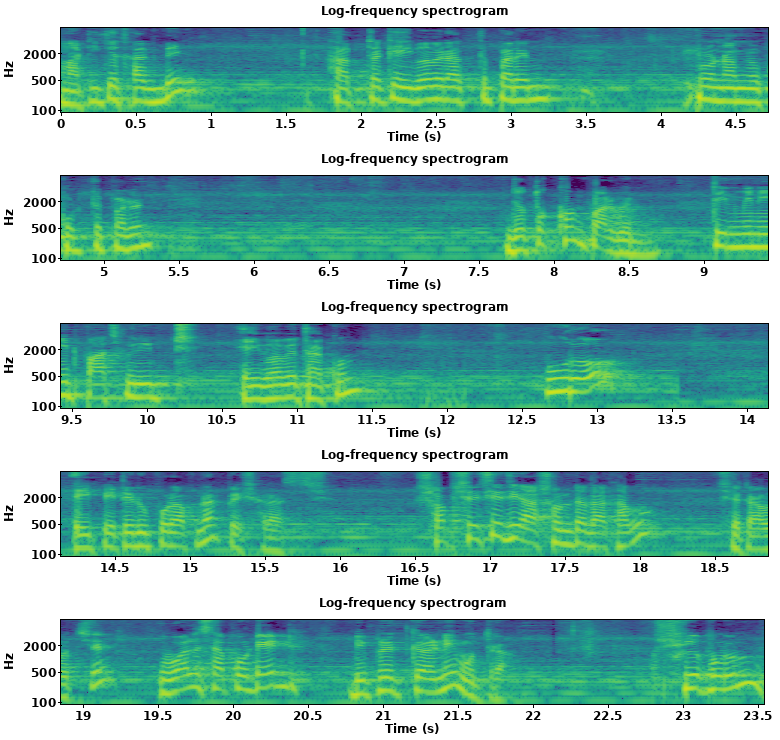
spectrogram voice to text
মাটিতে থাকবে। হাতটাকে এইভাবে রাখতে পারেন, প্রণামও করতে পারেন। যতক্ষণ পারবেন, তিন মিনিট, পাঁচ মিনিট এইভাবে থাকুন। পুরো এই পেটের উপর আপনার প্রেশার আসছে। সবশেষে যে আসনটা দেখাবো, সেটা হচ্ছে ওয়াল সাপোর্টেড বিপরীতকরণী মুদ্রা। শুয়ে পড়ুন।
